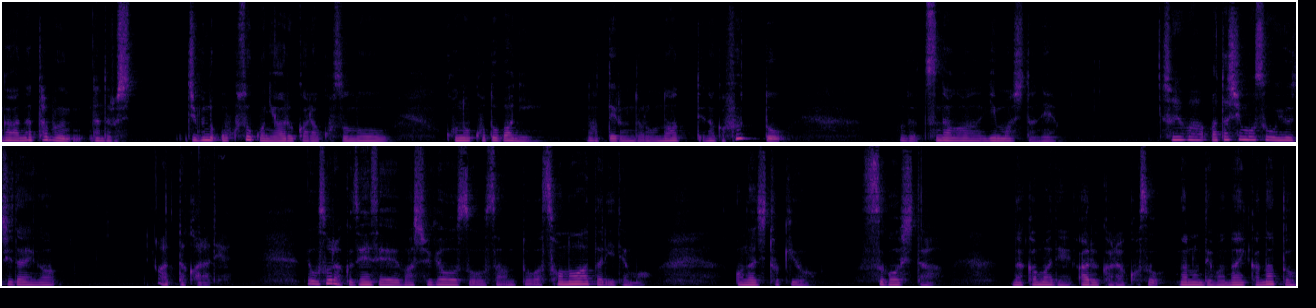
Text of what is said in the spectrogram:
がな多分なんだろう自分の奥底にあるからこそのこの言葉になってるんだろうなってなんかふっとなんだつながりましたね。それは私もそういう時代があったからででおそらく前世は修行僧さんとはその辺りでも同じ時を過ごした仲間であるからこそなのではないかなと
